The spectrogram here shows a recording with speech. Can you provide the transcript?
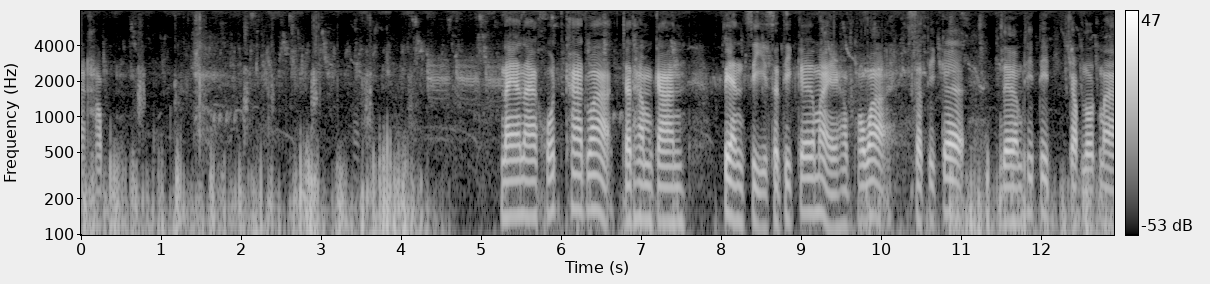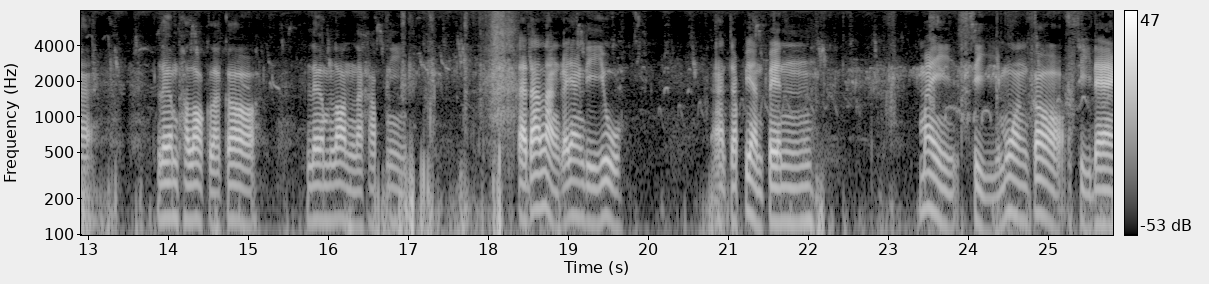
นะครับ ในอนาคตคาดว่าจะทำการเปลี่ยนสีสติกเกอร์ใหม่ครับ เพราะว่าสติกเกอร์เดิมที่ติดกับรถมา เริ่มถลอกแล้วก็เริ่มล่อนแล้วครับนี่ แต่ด้านหลังก็ยังดีอยู่ อาจจะเปลี่ยนเป็น ไม่สีม่วงก็สีแดง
